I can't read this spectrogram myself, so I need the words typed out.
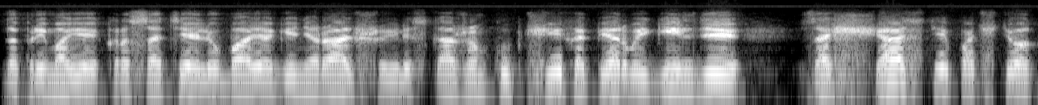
Да при моей красоте любая генеральша или, скажем, купчиха первой гильдии за счастье почтет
